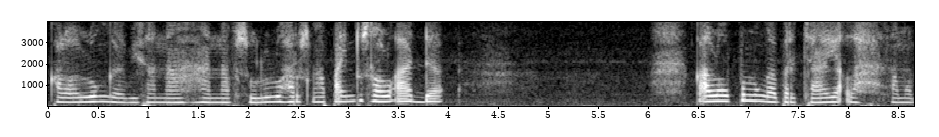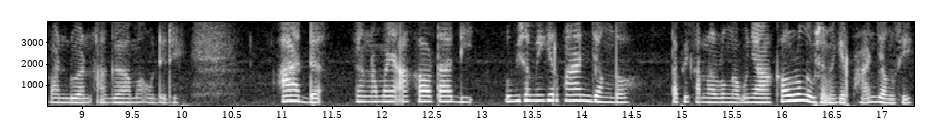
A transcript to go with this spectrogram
Kalau lu nggak bisa nahan nafsu lu lu harus ngapain tuh selalu ada. Kalaupun lu nggak percaya lah sama panduan agama udah deh. Ada yang namanya akal tadi. Lu bisa mikir panjang toh. Tapi karena lu nggak punya akal lu nggak bisa mikir panjang sih.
